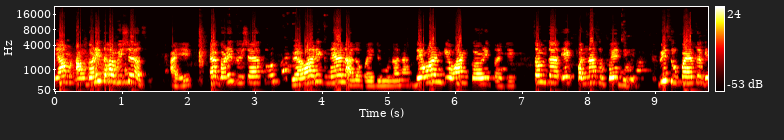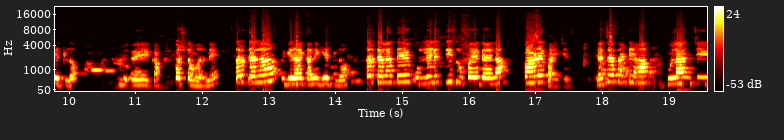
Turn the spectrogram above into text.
या आम- गणित हा विषय अस- आहे. या गणित विषयातून व्यावहारिक ज्ञान आलं पाहिजे मुलांना. देवाणघेवाण कळली पाहिजे. समजा एक पन्नास रुपये दिले. वीस रुपयाचं घेतलं. एका कस्टमरने तर त्याला गिरायकाने घेतलं. तर त्याला ते उरलेले तीस रुपये द्यायला कळले पाहिजे. याच्यासाठी हा मुलांची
